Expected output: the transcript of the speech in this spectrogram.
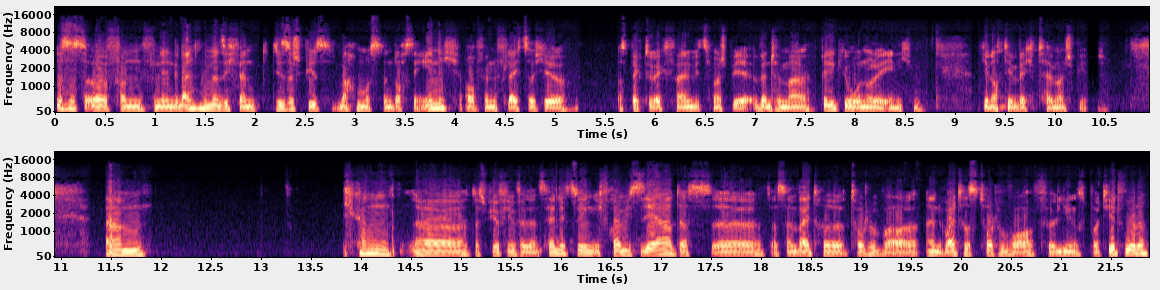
ist es äh, von, von den Gedanken, die man sich während dieses Spiels machen muss, dann doch sehr ähnlich, auch wenn vielleicht solche Aspekte wegfallen, wie zum Beispiel eventuell mal Religion oder ähnlichem, je nachdem, welchen Teil man spielt. Ähm, ich kann äh, das Spiel auf jeden Fall ganz herrlich sehen. Ich freue mich sehr, dass, äh, dass ein, weitere Total War, ein weiteres Total War für Linux portiert wurde.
